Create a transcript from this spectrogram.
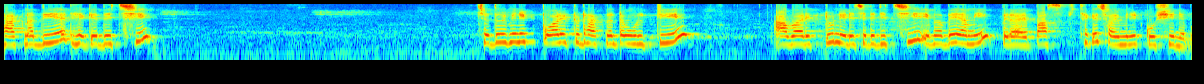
ঢাকনা দিয়ে ঢেকে দিচ্ছি। আচ্ছা দুই মিনিট পর একটু ঢাকনাটা উল্টিয়ে আবার একটু নেড়ে চেড়ে দিচ্ছি। এভাবে আমি প্রায় পাঁচ থেকে ছয় মিনিট কষিয়ে নেব।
